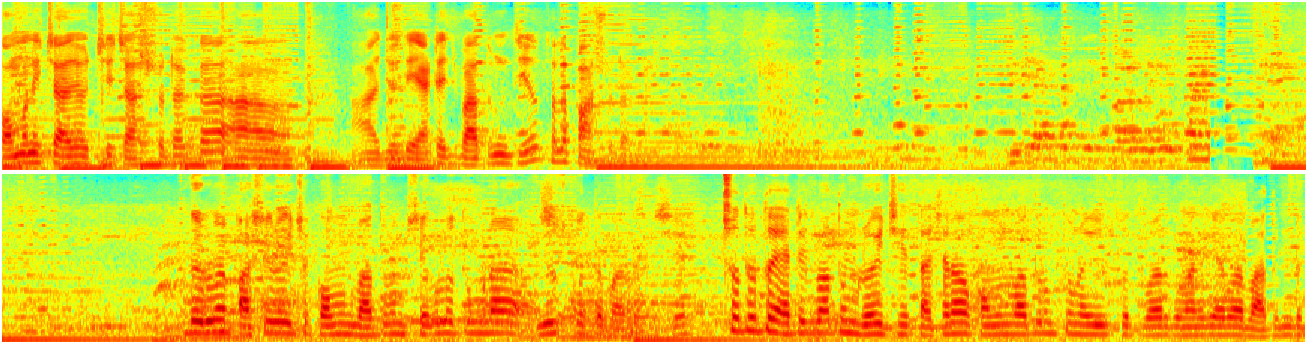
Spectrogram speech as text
কমনের চার্জ হচ্ছে চারশো টাকা। আর যদি অ্যাটাচ বাথরুম দিও তাহলে পাঁচশো টাকা। রুমের পাশে রয়েছে কমন বাথরুম সেগুলো তোমরা ইউজ করতে পারো। সাথে তো অ্যাটাচ বাথরুম রয়েছে তাছাড়াও কমন বাথরুম তোমরা ইউজ করতে পারো। তোমাদেরকে আবার বাথরুমটা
